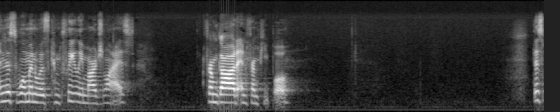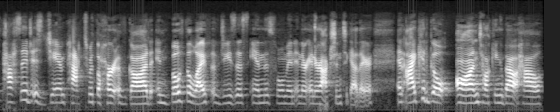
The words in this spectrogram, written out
And this woman was completely marginalized from God and from people. This passage is jam packed with the heart of God in both the life of Jesus and this woman in their interaction together. And I could go on talking about how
